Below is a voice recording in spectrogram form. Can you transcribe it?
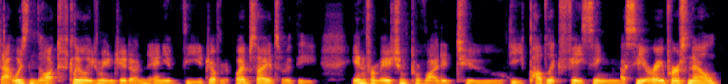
that was not clearly communicated on any of the government websites or the information provided to the public facing uh, CRA personnel.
